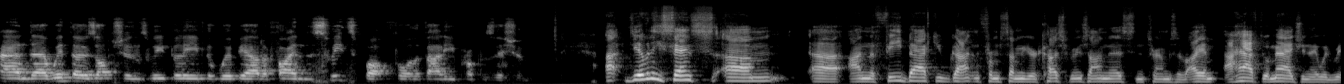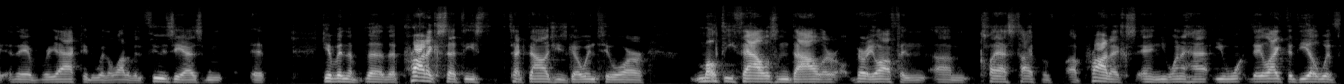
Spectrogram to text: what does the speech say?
and uh, with those options, we believe that we'll be able to find the sweet spot for the value proposition. Uh, do you have any sense um, uh, on the feedback you've gotten from some of your customers on this in terms of I am I have to imagine they would re- they have reacted with a lot of enthusiasm it, given the, the, the products that these technologies go into are multi-thousand dollar very often um, class type of uh, products and you want to have you want they like to deal with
